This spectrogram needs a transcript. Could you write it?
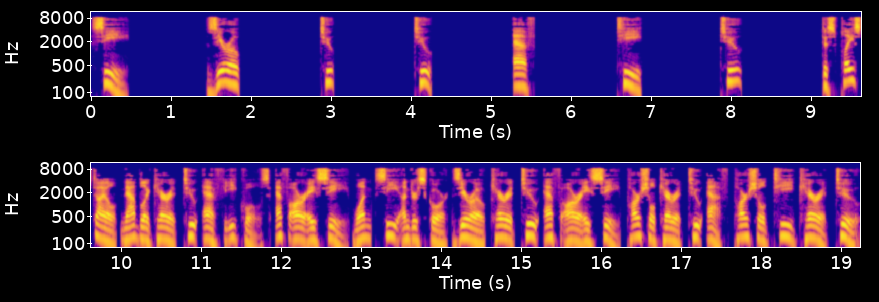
c 0 2 2 f t 2 Display style nabla caret two f equals frac one c underscore zero caret two frac partial caret two f partial t caret two.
